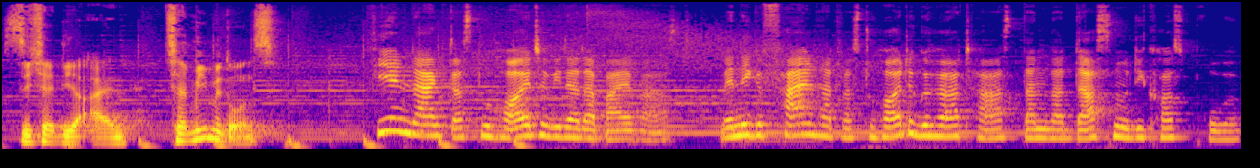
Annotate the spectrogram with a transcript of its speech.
sicher dir einen Termin mit uns. Vielen Dank, dass du heute wieder dabei warst. Wenn dir gefallen hat, was du heute gehört hast, dann war das nur die Kostprobe.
